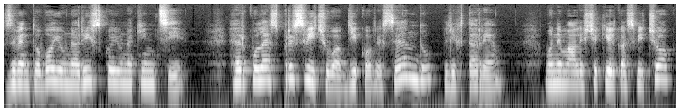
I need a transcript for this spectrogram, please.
з винтовою нарізкою на кінці. Геркулес присвічував Дікові Сенду ліхтарем. Вони мали ще кілька свічок,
